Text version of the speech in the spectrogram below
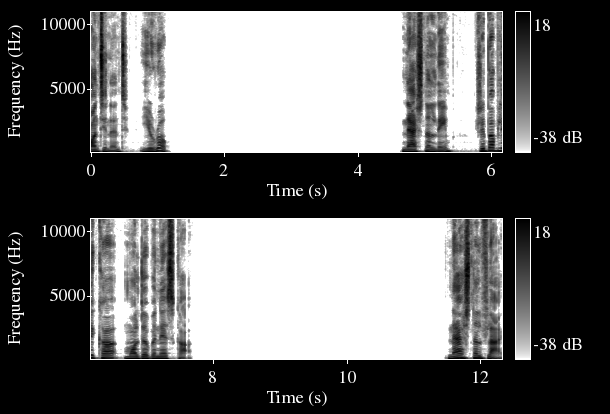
Continent Europe. National name Republica Moldovaneska. National flag.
